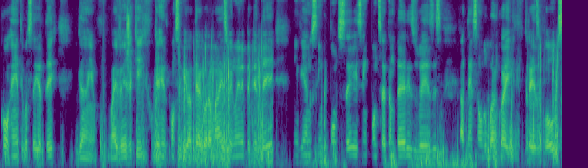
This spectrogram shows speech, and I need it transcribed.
corrente e você ia ter ganho. Mas veja que o que a gente conseguiu até agora mais foi no MPPT, enviando 5.6, 5.7 amperes vezes a tensão do banco aí, 13 volts.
